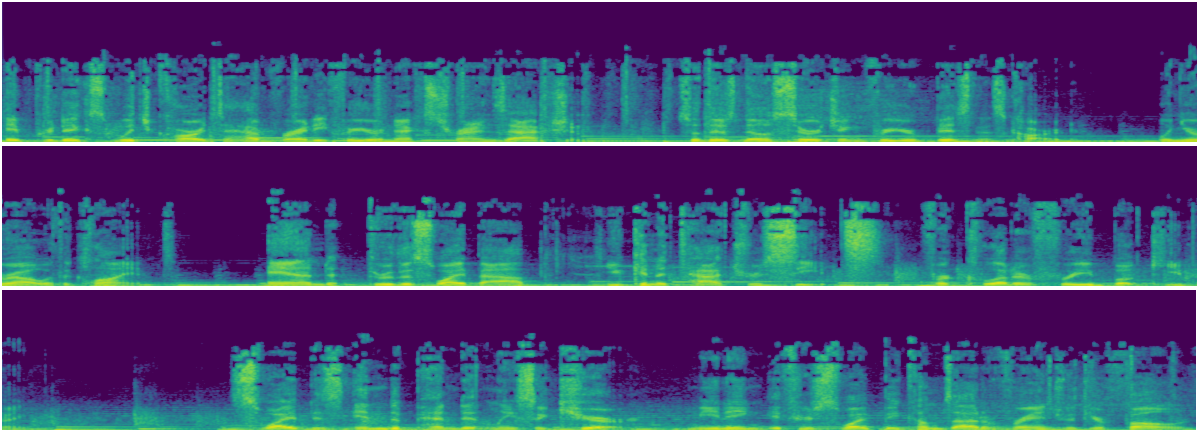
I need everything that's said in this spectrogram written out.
It predicts which card to have ready for your next transaction, so there's no searching for your business card when you're out with a client. And through the SWYP app, you can attach receipts for clutter-free bookkeeping. SWYP is independently secure, meaning if your SWYP becomes out of range with your phone,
